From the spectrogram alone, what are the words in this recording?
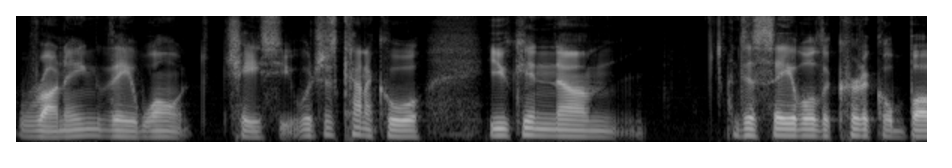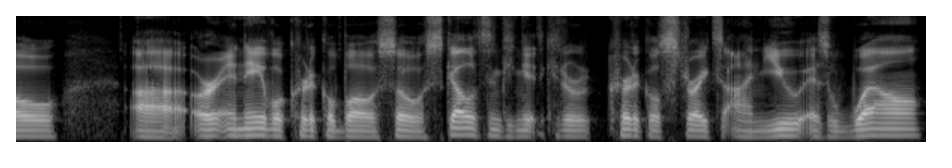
running, they won't chase you, which is kind of cool. You can um, disable the critical bow uh, or enable critical bow, so skeleton can get critical strikes on you as well.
